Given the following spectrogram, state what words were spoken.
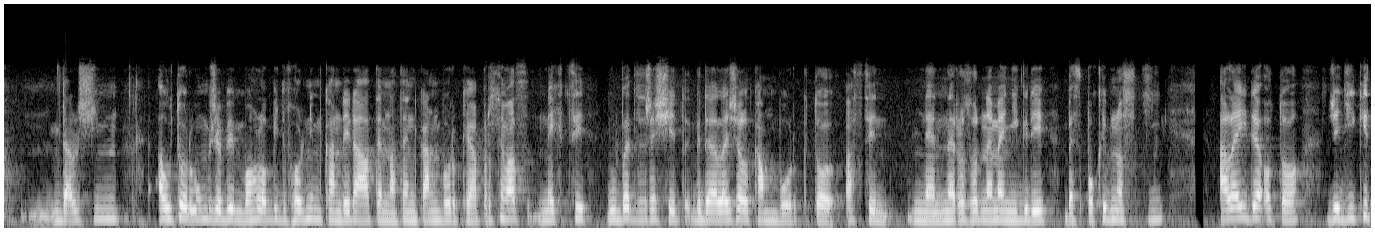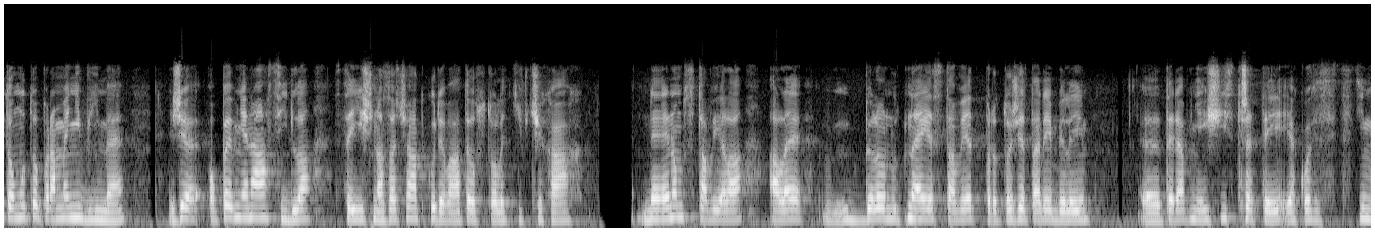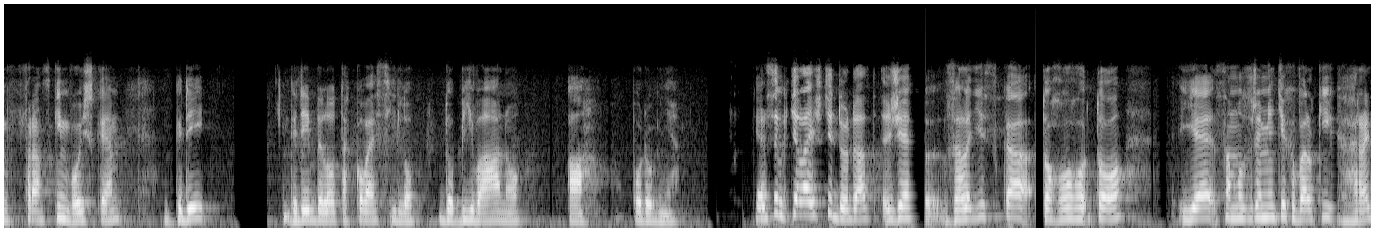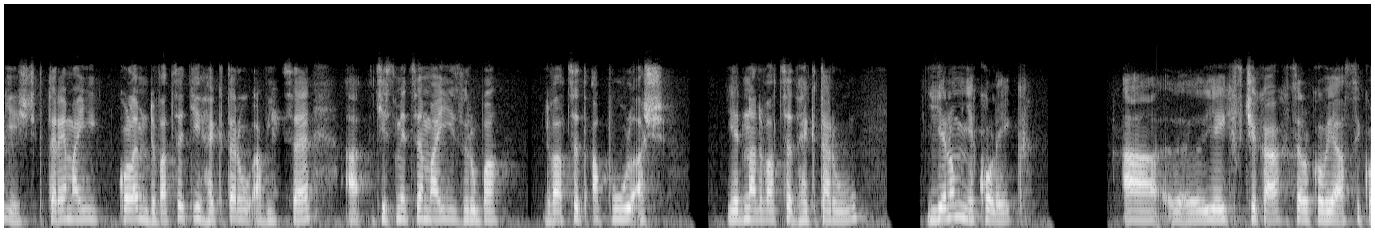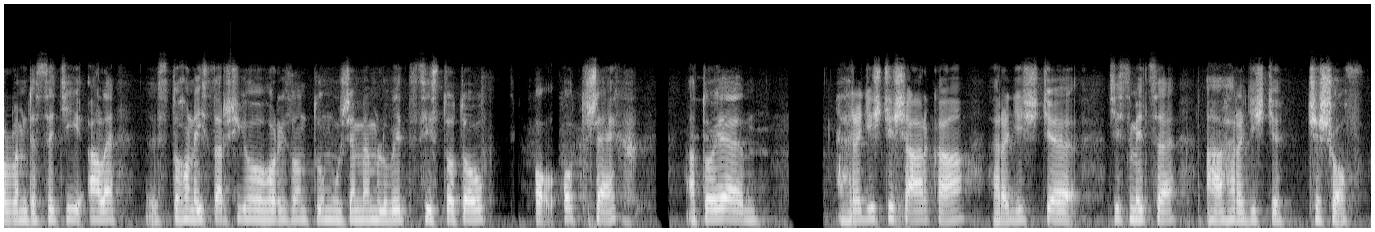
dalším autorům, že by mohlo být vhodným kandidátem na ten Kamburg. Já prosím vás nechci vůbec řešit, kde ležel Kamburg, to asi ne, nerozhodneme nikdy bez pochybností, ale jde o to, že díky tomuto pramení víme, že opevněná sídla se již na začátku 9. století v Čechách nejenom stavěla, ale bylo nutné je stavět, protože tady byly eh, teda vnější střety, jako s tím franským vojskem, kdy, kdy bylo takové sídlo dobýváno a podobně. Já jsem chtěla ještě dodat, že z hlediska tohoto je samozřejmě těch velkých hradišť, které mají kolem 20 hektarů a více a tismice mají zhruba 20,5 až 21 hektarů jenom několik a e, je jich v Čechách celkově asi kolem deseti, ale z toho nejstaršího horizontu můžeme mluvit s jistotou o, o třech a to je hradiště Šárka, hradiště Tismice a hradiště Češov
